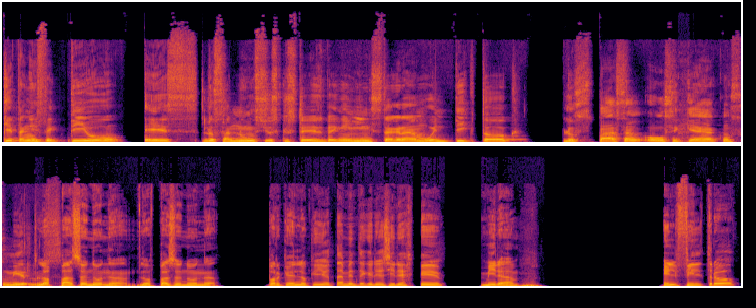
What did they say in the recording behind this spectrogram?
¿qué tan efectivo es los anuncios que ustedes ven en Instagram o en TikTok? ¿Los pasan o se quedan a consumirlos? los paso en una, los paso en una. Porque lo que yo también te quería decir es que, mira, el filtro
